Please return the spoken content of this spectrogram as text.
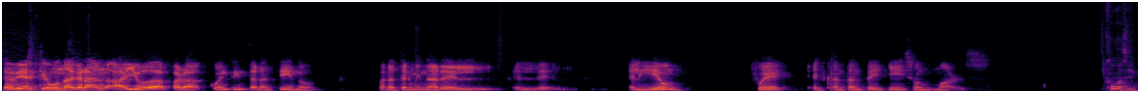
¿Sabías que una gran ayuda para Quentin Tarantino para terminar el, el, el- el guion fue el cantante Jason Mars? ¿Cómo así?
